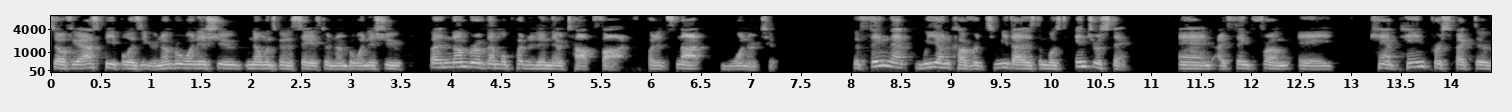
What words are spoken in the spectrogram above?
So if you ask people, is it your number one issue? No one's going to say it's their number one issue, but a number of them will put it in their top five, but it's not one or two. The thing that we uncovered, to me, that is the most interesting, and I think from a campaign perspective,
